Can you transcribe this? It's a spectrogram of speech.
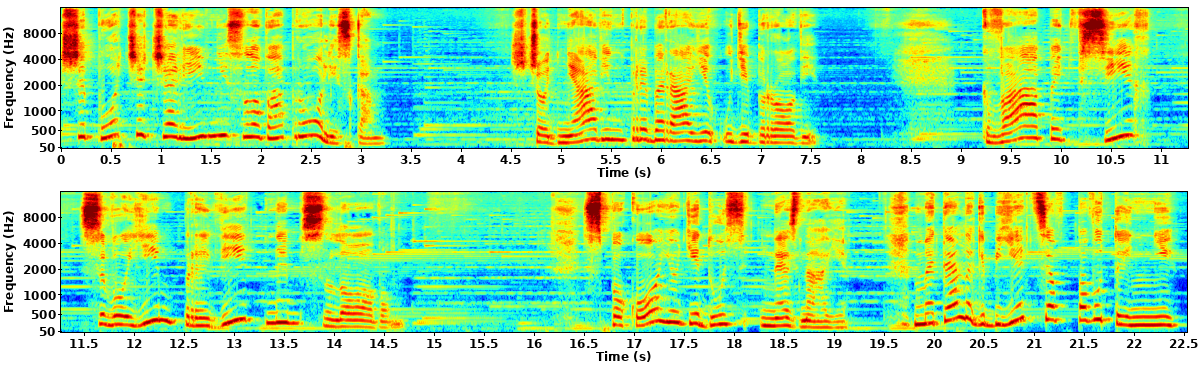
шепоче чарівні слова проліскам. Щодня він прибирає у діброві, квапить всіх своїм привітним словом. Спокою дідусь не знає. Метелик б'ється в павутинні,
